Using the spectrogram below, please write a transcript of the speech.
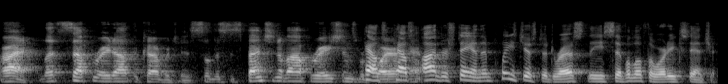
All right, let's separate out the coverages. So the suspension of operations Council. Council, I understand, then please just address the civil authority extension.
